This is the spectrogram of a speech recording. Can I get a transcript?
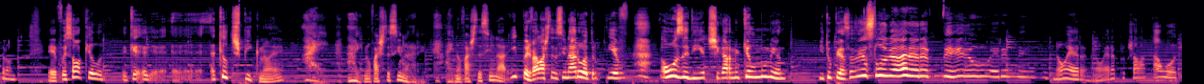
pronto. É, foi só aquele, aquele, aquele despique, não é? Ai, ai, não vai estacionar. Ai, não vai estacionar. E depois vai lá estacionar outro que teve a ousadia de chegar naquele momento. E tu pensas, esse lugar era meu, era meu. Não era, não era porque já lá está outro.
